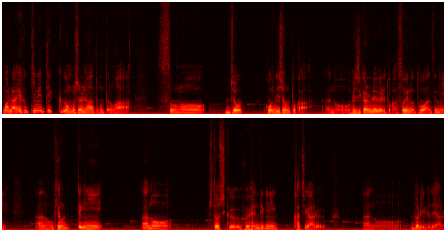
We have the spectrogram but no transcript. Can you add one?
まあライフキネティックが面白いなと思ったのはそのコンディションとかあのフィジカルレベルとかそういうの問わずにあの基本的にあの等しく普遍的に価値があるあのドリルであるっ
